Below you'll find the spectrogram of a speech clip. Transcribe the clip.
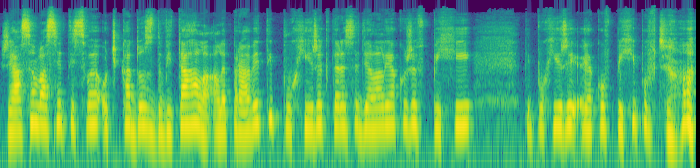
že já jsem vlastně ty svoje očka dost vytáhala, ale právě ty puchýře, které se dělaly jakože v pichy, ty puchýři jako v pichy povčela,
